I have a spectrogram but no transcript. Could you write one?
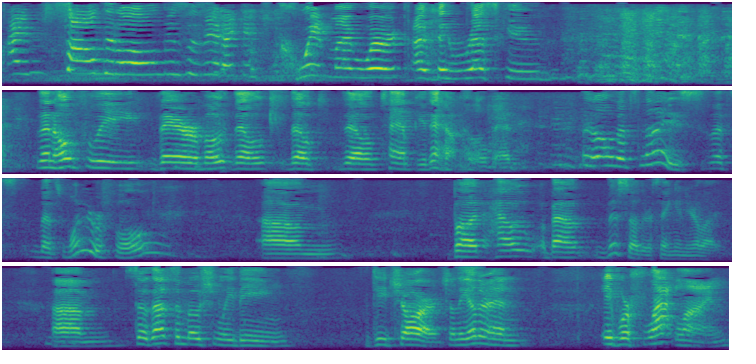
I've solved it all. This is it. I can quit my work. I've been rescued. then hopefully they're they'll they'll they'll tamp you down a little bit. Oh, that's nice. That's that's wonderful. Um, but how about this other thing in your life? Um, so that's emotionally being decharged. On the other hand, if we're flatline,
